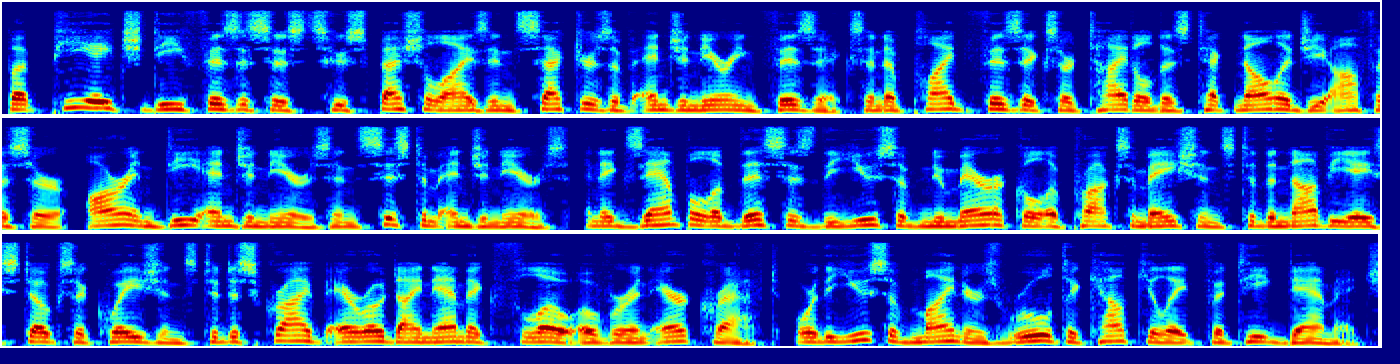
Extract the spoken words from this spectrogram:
But PhD physicists who specialize in sectors of engineering physics and applied physics are titled as technology officer, R&D engineers and system engineers. An example of this is the use of numerical approximations to the Navier-Stokes equations to describe aerodynamic flow over an aircraft, or the use of Miner's rule to calculate fatigue damage.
